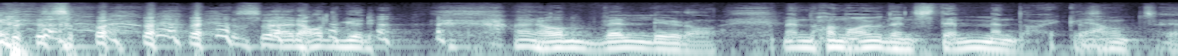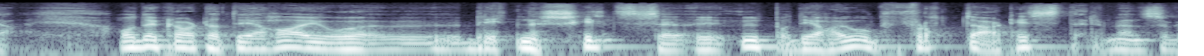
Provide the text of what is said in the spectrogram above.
så, så er, han, er han veldig glad. Men han har jo den stemmen, da. ikke sant? Ja. Og det er klart at det har jo øh, britene skilt seg ut på. De har jo flotte artister, men så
